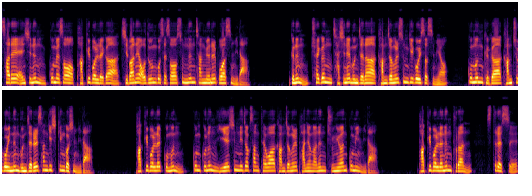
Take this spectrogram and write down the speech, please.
사례 NC는 꿈에서 바퀴벌레가 집안의 어두운 곳에서 숨는 장면을 보았습니다. 그는 최근 자신의 문제나 감정을 숨기고 있었으며 꿈은 그가 감추고 있는 문제를 상기시킨 것입니다. 바퀴벌레 꿈은 꿈꾸는 이의 심리적 상태와 감정을 반영하는 중요한 꿈입니다. 바퀴벌레는 불안, 스트레스,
